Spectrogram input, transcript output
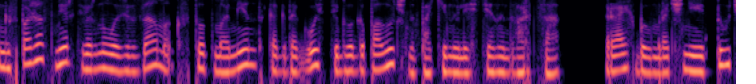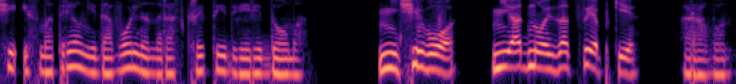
Госпожа Смерть вернулась в замок в тот момент, когда гости благополучно покинули стены дворца. Райх был мрачнее тучи и смотрел недовольно на раскрытые двери дома. «Ничего, ни одной зацепки!» — орал он.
